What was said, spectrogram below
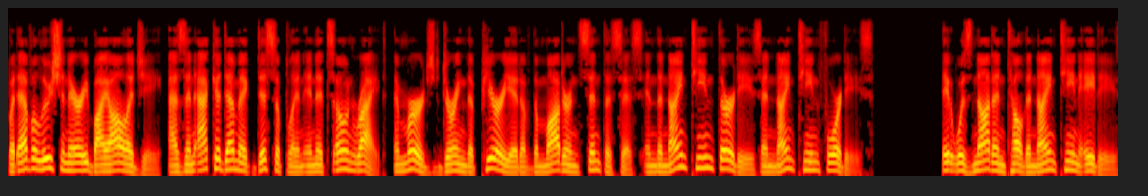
but evolutionary biology, as an academic discipline in its own right, emerged during the period of the modern synthesis in the 1930s and 1940s. It was not until the 1980s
